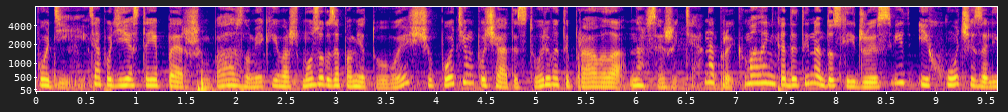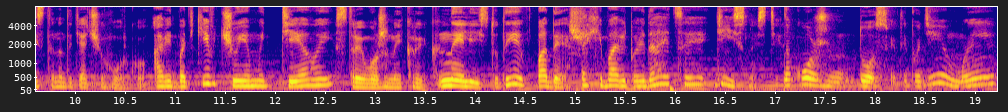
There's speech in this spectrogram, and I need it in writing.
події. Ця подія стає першим пазлом, який ваш мозок запам'ятовує, щоб потім почати створювати правила на все життя. Наприклад, маленька дитина досліджує світ і хоче залізти на дитячу горку. А від батьків чує миттєвий стривожений крик: Не лізь туди, впадеш. Та хіба відповідає це дійсності? На кожен досвід і подію ми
